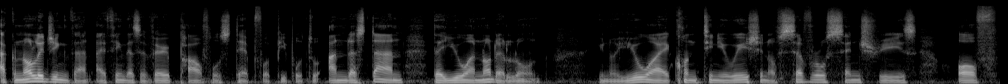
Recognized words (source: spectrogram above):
acknowledging that, I think that's a very powerful step for people to understand that you are not alone. You know, you are a continuation of several centuries of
